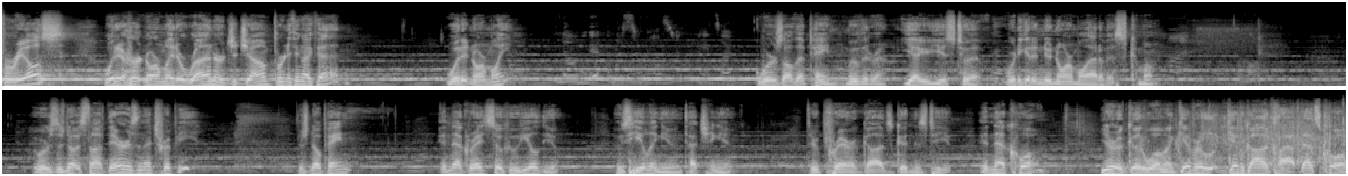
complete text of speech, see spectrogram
For reals? Would it hurt normally to run or to jump or anything like that? Would it normally? No, it, I'm just in constant pain. So I'm Where's all that pain? Move it around. Yeah, you're used to it. We're gonna get a new normal out of this. Come on. Where's the no? It's not there. Isn't that trippy? There's no pain. Isn't that great? So who healed you? Who's healing you and touching you through prayer? God's goodness to you. Isn't that cool? You're a good woman. Give her, give God a clap. That's cool.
